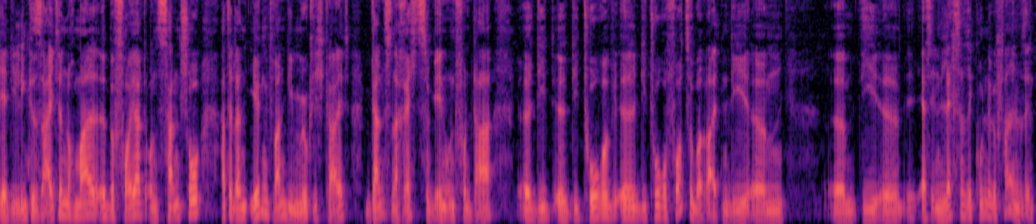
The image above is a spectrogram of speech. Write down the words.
der die linke Seite nochmal äh, befeuert. Und Sancho hatte dann irgendwann die Möglichkeit, ganz nach rechts zu gehen und von da äh, die, äh, die, Tore, äh, die Tore vorzubereiten, die, ähm, ähm die äh, erst in letzter Sekunde gefallen sind.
